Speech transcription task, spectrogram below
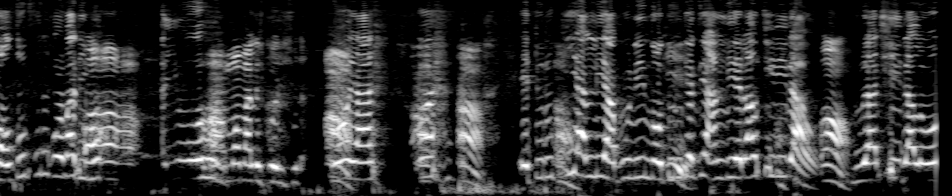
গলটো ফোন কৰবা দিব। মই মালিচ কৰি দিছো এইটোনো কি আনলি আপুনি? নতুনকে যে আনলি এডাল তিৰিডাল অ। বুঢ়া তিৰিডাল ঐ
